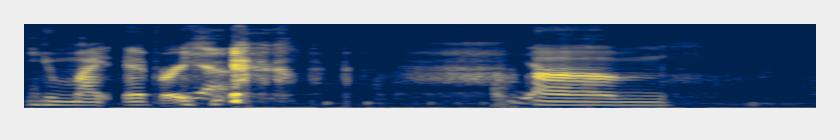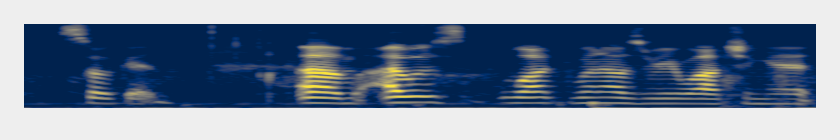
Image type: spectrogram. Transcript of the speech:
you might ever yeah. hear. yeah. Um, so good. Um, I was wa- when I was rewatching it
